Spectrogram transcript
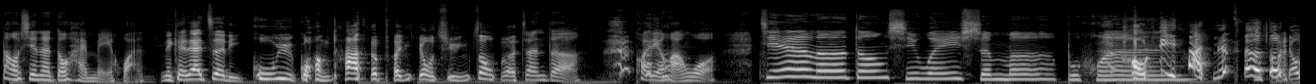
到现在都还没还，你可以在这里呼吁广大的朋友群众们，真的。快点还我！借了东西为什么不还？好厉害，连这都有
